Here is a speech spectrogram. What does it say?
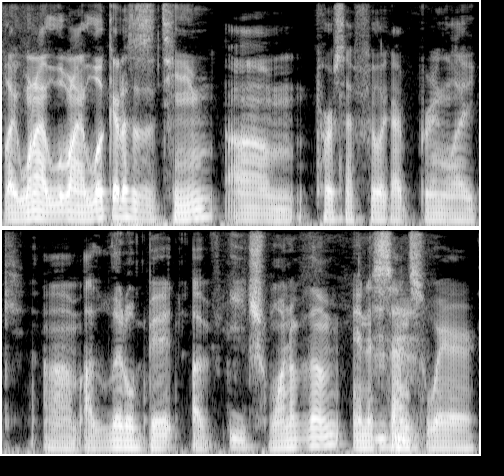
like when I when I look at us as a team, um, personally, I feel like I bring like um, a little bit of each one of them in a sense where.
